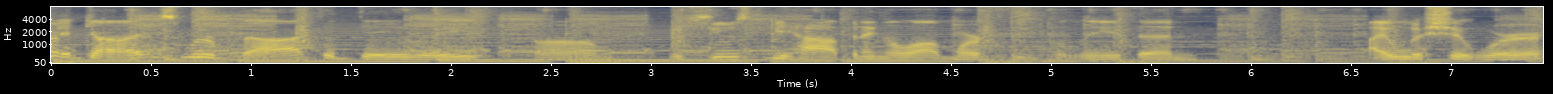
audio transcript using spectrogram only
Right, guys, we're back a day late, um, which seems to be happening a lot more frequently than I wish it were.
